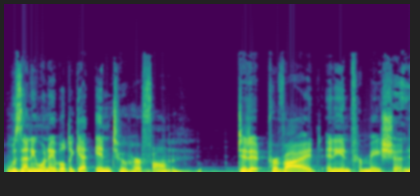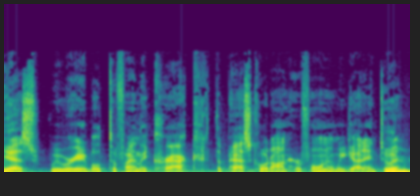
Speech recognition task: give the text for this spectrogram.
Was anyone able to get into her phone? Did it provide any information? Yes, we were able to finally crack the passcode on her phone and we got into it.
